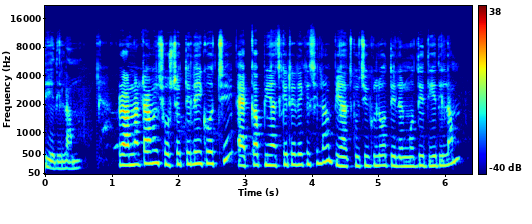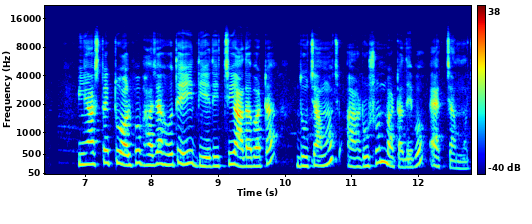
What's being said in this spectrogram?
দিয়ে দিলাম। রান্নাটা আমি সর্ষের তেলেই করছি। এক কাপ পেঁয়াজ কেটে রেখেছিলাম, পেঁয়াজ কুচিগুলো তেলের মধ্যে দিয়ে দিলাম। পেঁয়াজটা একটু অল্প ভাজা হতেই দিয়ে দিচ্ছি আদা বাটা, দু চামচ আর রসুন বাটা দেব এক চামচ।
